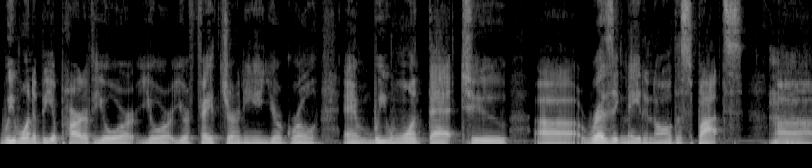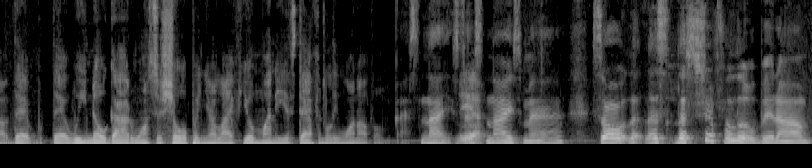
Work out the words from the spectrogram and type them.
we want to be a part of your your your faith journey and your growth, and we want that to uh, resonate in all the spots. Mm-hmm. Uh, that that we know God wants to show up in your life. Your money is definitely one of them. That's nice. Yeah. That's nice, man. So let, let's let's shift a little bit. Um,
